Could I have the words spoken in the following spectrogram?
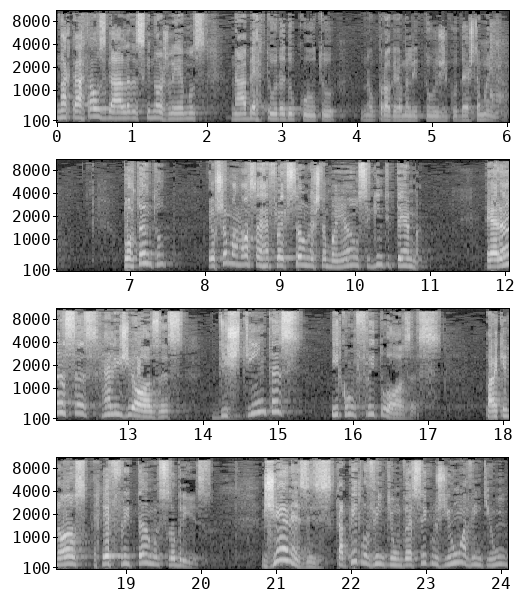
na carta aos Gálatas que nós lemos na abertura do culto no programa litúrgico desta manhã. Portanto, eu chamo a nossa reflexão nesta manhã o seguinte tema: heranças religiosas distintas e conflituosas, para que nós reflitamos sobre isso. Gênesis, capítulo 21, versículos de 1 a 21,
